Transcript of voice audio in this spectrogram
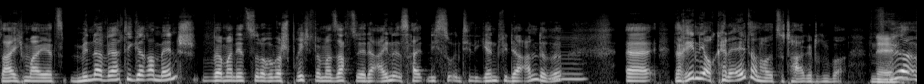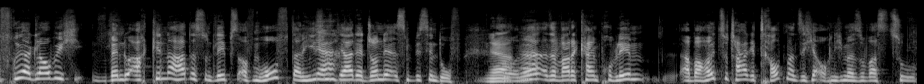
sag ich mal, jetzt minderwertigerer Mensch, wenn man jetzt so darüber spricht, wenn man sagt, so ja, der eine ist halt nicht so intelligent wie der andere. Äh, da reden ja auch keine Eltern heutzutage drüber. Nee. Früher, früher glaube ich, wenn du acht Kinder hattest und lebst auf dem Hof, dann hieß Ja. es, ja, der John, der ist ein bisschen doof. Ja. So, ne? Also war da kein Problem. Aber heutzutage traut man sich ja auch nicht mehr sowas zu,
